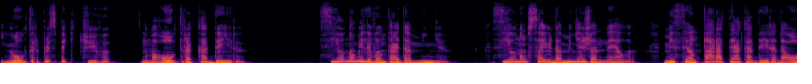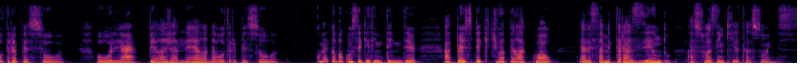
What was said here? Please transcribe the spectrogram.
em outra perspectiva, numa outra cadeira. Se eu não me levantar da minha, se eu não sair da minha janela, me sentar até a cadeira da outra pessoa, ou olhar pela janela da outra pessoa, como é que eu vou conseguir entender a perspectiva pela qual ela está me trazendo as suas inquietações?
